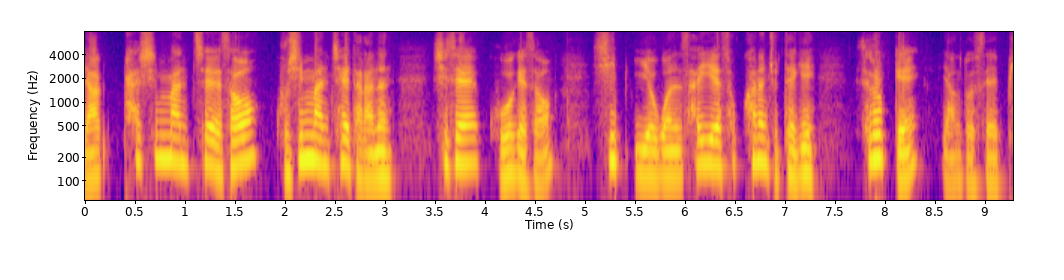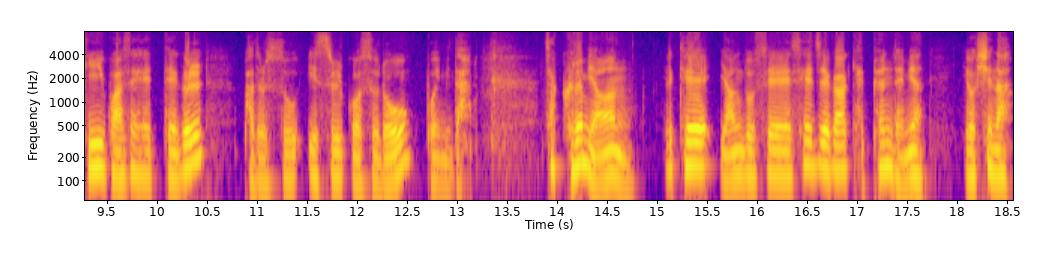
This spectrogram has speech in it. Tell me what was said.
약 80만 채에서 90만 채에 달하는 시세 9억에서 12억 원 사이에 속하는 주택이 새롭게 양도세 비과세 혜택을 받을 수 있을 것으로 보입니다. 자, 그러면 이렇게 양도세 세제가 개편되면 역시나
